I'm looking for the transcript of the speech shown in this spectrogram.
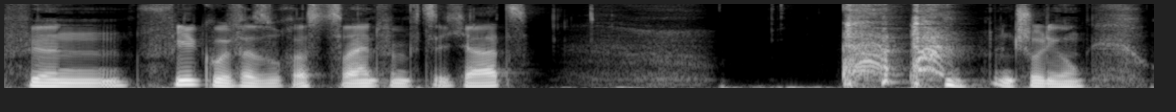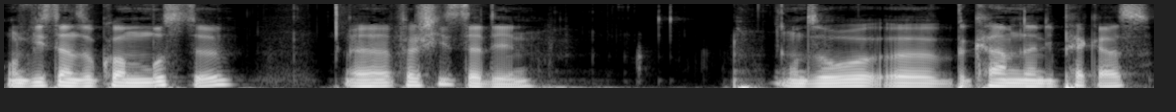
für einen Field Goal Versuch aus 52 Yards. Entschuldigung. Und wie es dann so kommen musste, äh, verschießt er den. Und so äh, bekamen dann die Packers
